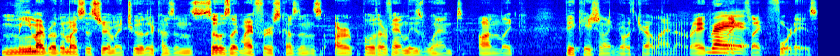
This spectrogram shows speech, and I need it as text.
me, my brother, my sister, and my two other cousins. So it was like my first cousins. Our both our families went on like vacation like North Carolina, right? Right. Like for like four days.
